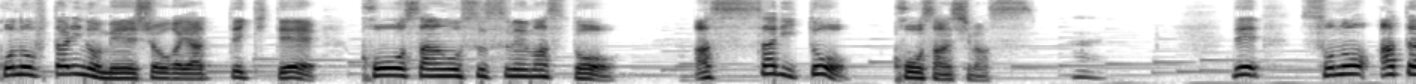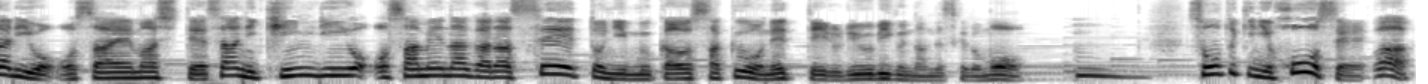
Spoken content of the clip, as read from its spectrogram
この二人の名将がやってきて、降参を進めますと、あっさりと降参します。はい。で、そのあたりを抑えまして、さらに近隣を収めながら生徒に向かう策を練っている劉備軍なんですけども、うん。その時に法政は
